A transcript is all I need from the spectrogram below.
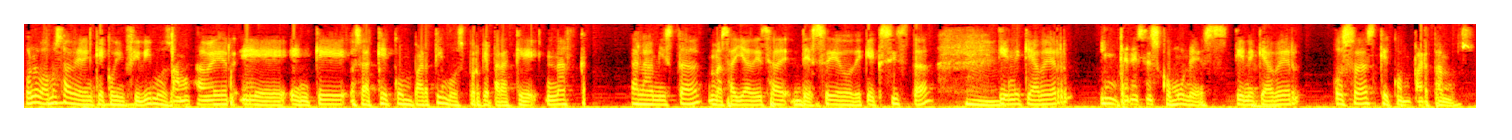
Bueno, vamos a ver en qué coincidimos, vamos a ver eh, en qué, o sea, qué compartimos, porque para que nazca la amistad, más allá de ese deseo de que exista, Mm. tiene que haber intereses comunes, tiene que haber cosas que compartamos.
